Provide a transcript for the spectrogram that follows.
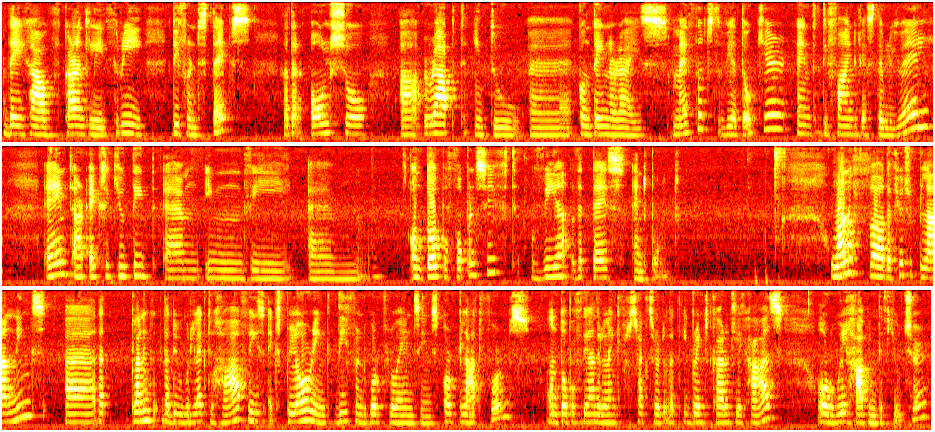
They have currently three different steps that are also uh, wrapped into uh, containerized methods via Docker and defined via CWL and are executed um, in the um, on top of OpenShift via the TES endpoint. One of uh, the future plannings uh, that planning that we would like to have is exploring different workflow engines or platforms on top of the underlying infrastructure that eBrains currently has or will have in the future.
